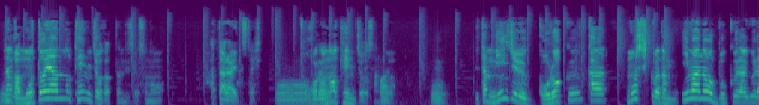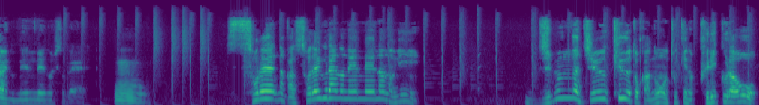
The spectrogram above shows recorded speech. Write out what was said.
なんか元ヤンの店長だったんですよ、その、働いてた人とところの、店長さんが。はいうん。で多分25、6か、もしくは多分今の僕らぐらいの年齢の人で、うん。それ、なんかそれぐらいの年齢なのに、自分が19とかの時のプリクラを、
